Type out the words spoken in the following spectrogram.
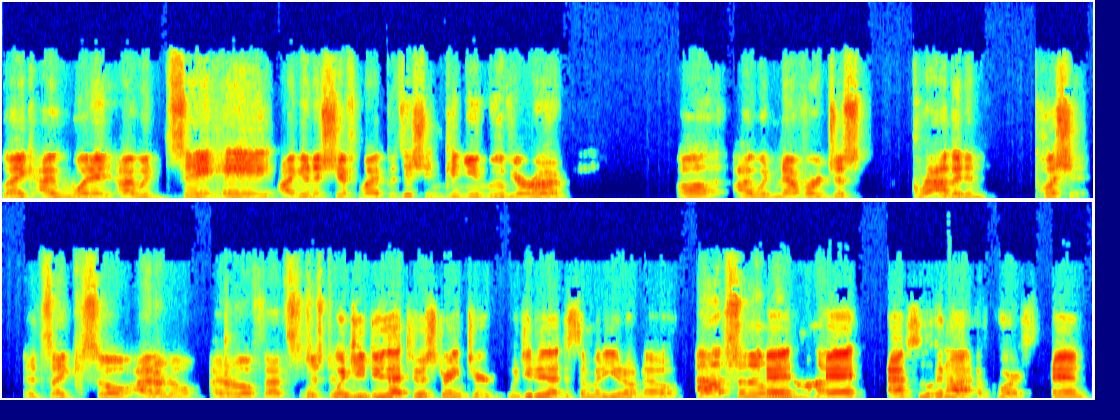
Like i wouldn't i would say hey i'm going to shift my position. Can you move your arm? Uh i would never just grab it and push it it's like so i don't know i don't know if that's just a Would you do that to a stranger? Would you do that to somebody you don't know? absolutely And, not and absolutely not, of course. And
